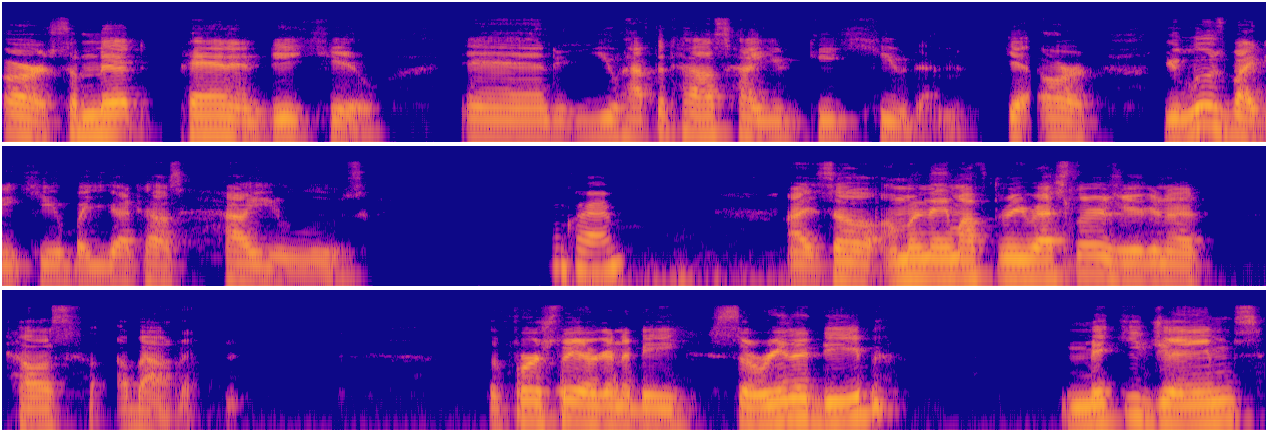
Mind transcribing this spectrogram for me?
or submit, pin, and DQ, and you have to tell us how you DQ them. Yeah, or you lose by DQ, but you got to tell us how you lose. Okay. All right. So I'm gonna name off three wrestlers. You're gonna tell us about it. The first three are gonna be Serena Deeb, Mickie James,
